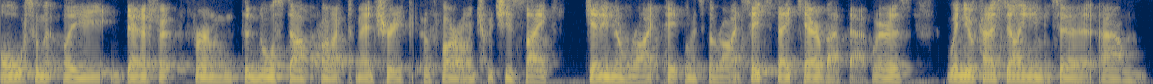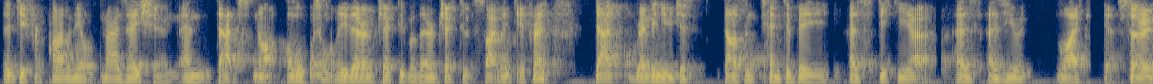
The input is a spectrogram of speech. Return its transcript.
ultimately benefit from the North Star product metric of Forage, which is like getting the right people into the right seats. They care about that. Whereas when you're kind of selling into um, a different part of the organization and that's not ultimately their objective or their objective is slightly different, that revenue just doesn't tend to be as stickier as as you would like it. So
